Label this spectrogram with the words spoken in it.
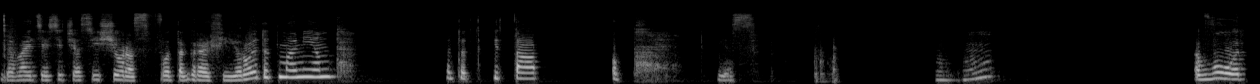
Давайте я сейчас еще раз сфотографирую этот момент, этот этап. Оп. Yes. Угу. Вот.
